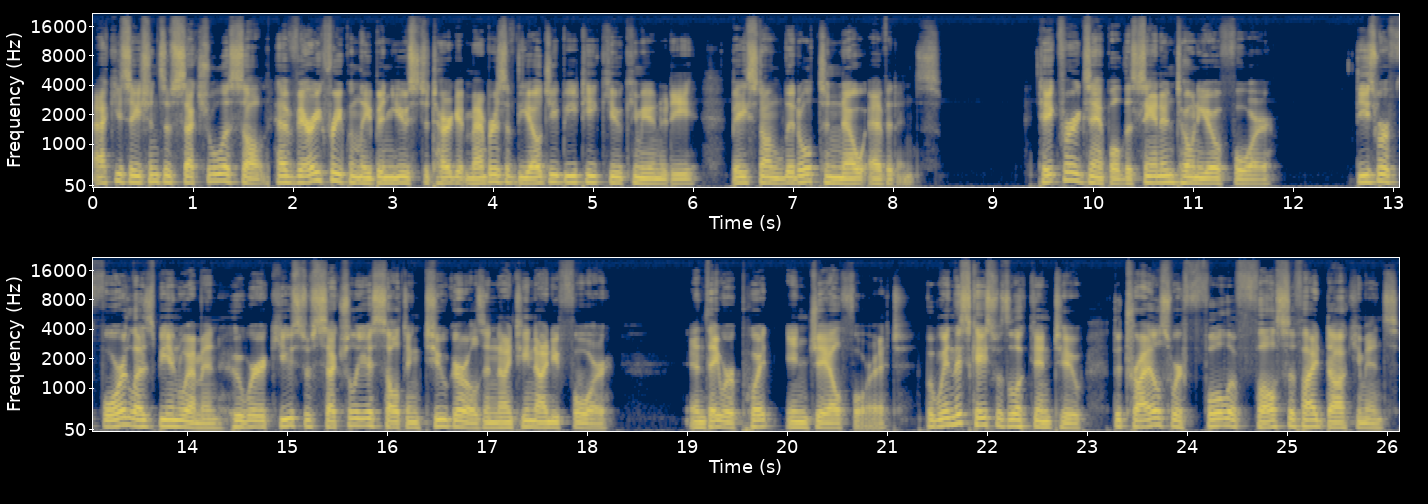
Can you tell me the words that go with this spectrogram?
accusations of sexual assault have very frequently been used to target members of the LGBTQ community based on little to no evidence. Take, for example, the San Antonio Four. These were four lesbian women who were accused of sexually assaulting two girls in 1994 and they were put in jail for it. But when this case was looked into, the trials were full of falsified documents,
